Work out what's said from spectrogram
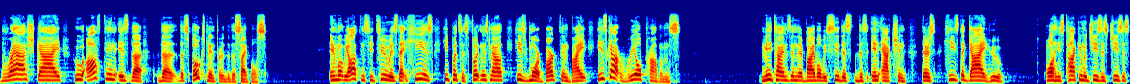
brash guy who often is the, the, the spokesman for the disciples. And what we often see too is that he is he puts his foot in his mouth. He's more bark than bite. He's got real problems. Many times in the Bible, we see this, this in action. There's he's the guy who while he's talking with Jesus, Jesus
